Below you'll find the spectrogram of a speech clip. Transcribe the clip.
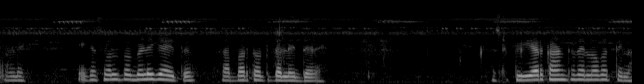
ನೋಡಿ ಈಗ ಸ್ವಲ್ಪ ಬೆಳಿಗ್ಗೆ ಆಯಿತು. ರಬ್ಬರ್ ತೋಟದಲ್ಲಿದ್ದೇವೆ ಅಷ್ಟು ಕ್ಲಿಯರ್ ಕಾಣ್ತದೆ ಇಲ್ವೋ ಗೊತ್ತಿಲ್ಲ.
